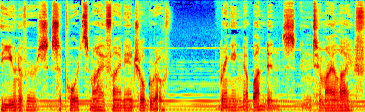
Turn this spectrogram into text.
The universe supports my financial growth bringing abundance into my life.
